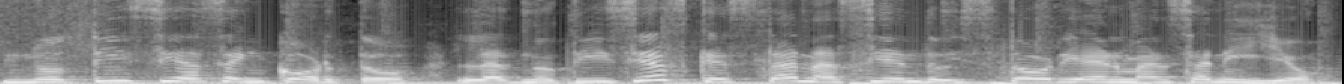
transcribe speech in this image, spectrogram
Noticias en corto, las noticias que están haciendo historia en Manzanillo.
